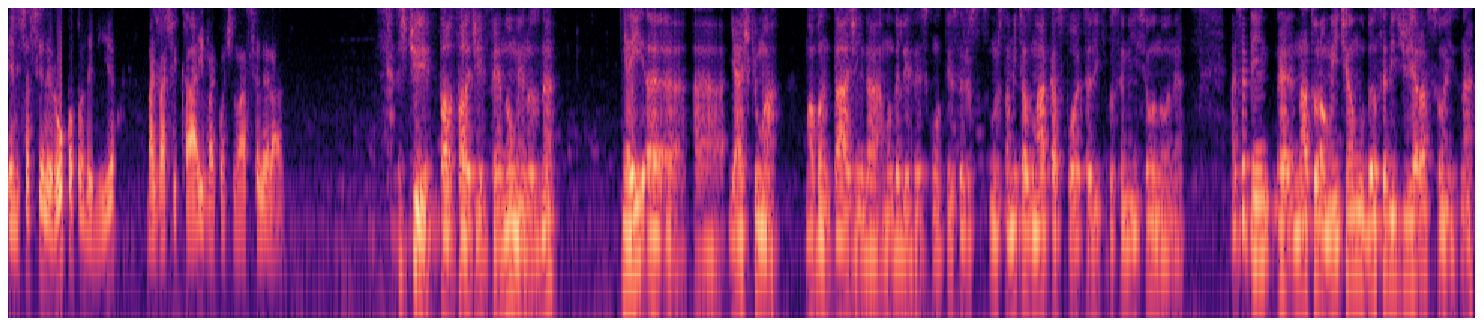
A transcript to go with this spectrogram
ele se acelerou com a pandemia, mas vai ficar e vai continuar acelerado. A gente fala, fala de fenômenos, né? E aí, uh, uh, uh, e acho que uma, uma vantagem da Mondelez nesse contexto é justamente as marcas fortes ali que você mencionou, né? Mas você tem, é, naturalmente, a mudança ali de gerações, né?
